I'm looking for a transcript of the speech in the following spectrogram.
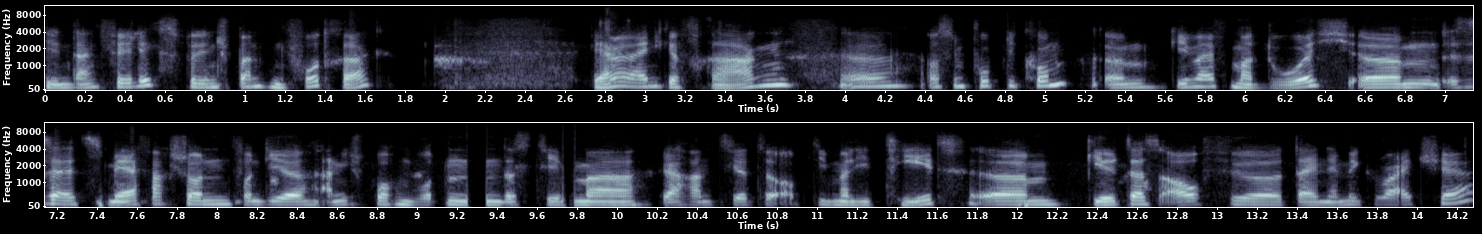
Vielen Dank, Felix, für den spannenden Vortrag. Wir haben einige Fragen äh, aus dem Publikum. Ähm, gehen wir einfach mal durch. Ähm, es ist ja jetzt mehrfach schon von dir angesprochen worden, das Thema garantierte Optimalität. Ähm, gilt das auch für Dynamic Rideshare?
